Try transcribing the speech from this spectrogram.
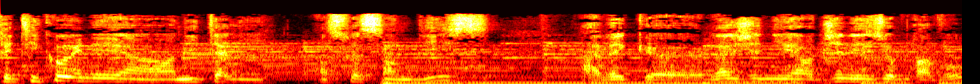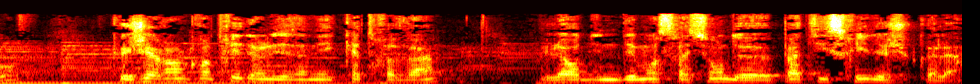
Tritico est né en Italie en 70 avec euh, l'ingénieur Genesio Bravo que j'ai rencontré dans les années 80 lors d'une démonstration de pâtisserie de chocolat.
